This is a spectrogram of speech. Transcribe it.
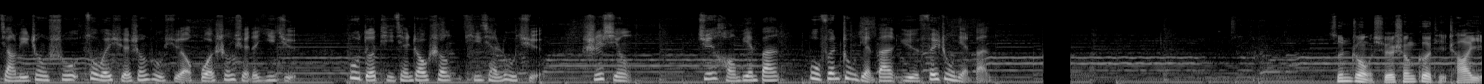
奖励证书作为学生入学或升学的依据，不得提前招生、提前录取，实行均衡编班，不分重点班与非重点班。尊重学生个体差异，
